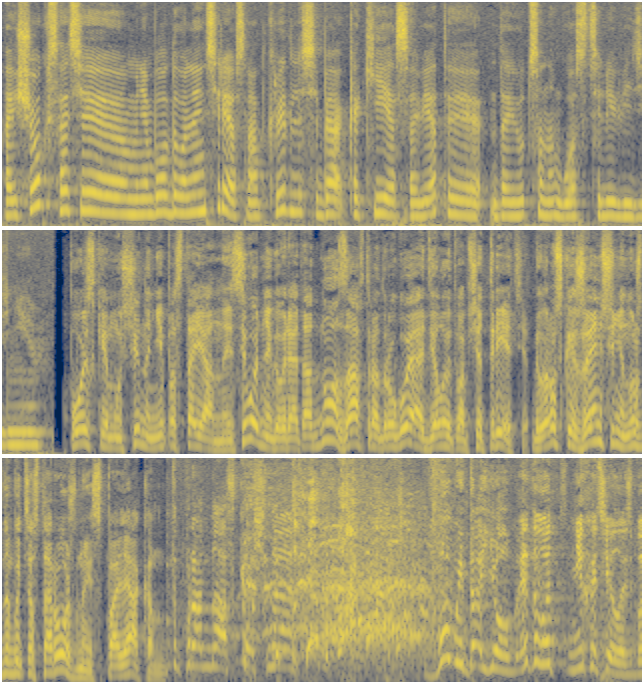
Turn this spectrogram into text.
А еще, кстати, мне было довольно интересно открыть для себя, какие советы даются на гостелевидении. Польские мужчины непостоянные. Сегодня говорят одно, завтра другое, а делают вообще третье. Белорусской женщине нужно быть осторожной с поляком. Это про нас, конечно. Во мы даем. Это вот не хотелось бы.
